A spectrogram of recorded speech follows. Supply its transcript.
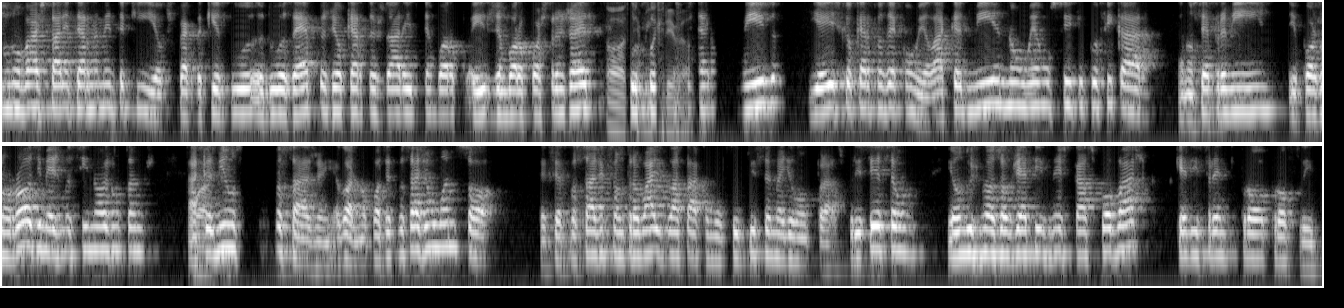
tu não vais estar eternamente aqui, eu respeito daqui a, tu, a duas épocas, eu quero te ajudar a ir embora, a ir embora para o estrangeiro, Ótimo, porque foi incrível. o que fizeram comigo, e é isso que eu quero fazer com ele. A academia não é um sítio para ficar, a não ser para mim e para o João Rosa, e mesmo assim nós não estamos. A Claro. academia é um sítio de passagem. Agora, não pode ser de passagem um ano só. Tem que ser de passagem, que são um trabalho de lá está, como o Filipe disse, a médio e longo prazo. Por isso, esse é um, é um dos meus objetivos, neste caso para o Vasco, que é diferente para o, para o Filipe.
